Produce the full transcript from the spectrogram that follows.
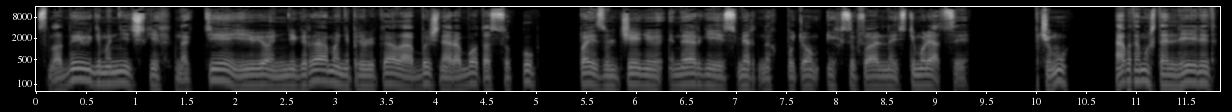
с молодых демонических ногтей ее ни грамма не привлекала обычная работа суккуб по извлечению энергии смертных путем их сексуальной стимуляции. Почему? А потому что Лилит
